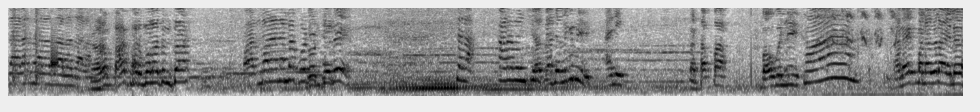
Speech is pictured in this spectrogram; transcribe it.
झाला झाला झाला झाला. मॅडम काय फॉर्म्युला तुमचा? फॉर्म्युला नंबर फोर्टी दोनशे दे. चला काढा दोनशे यादाच रुपये. आली किती? आली. कटाप्पा बाहुबली हा. आणि एक म्हणायचं राहिलं.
